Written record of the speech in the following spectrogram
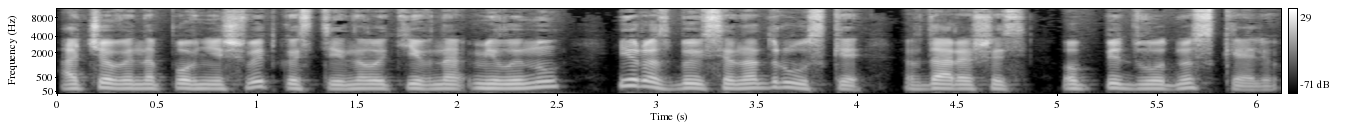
А човен на повній швидкості налетів на мілину і розбився на друзки, вдарившись об підводну скелю.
